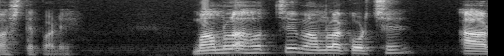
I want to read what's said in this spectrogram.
আসতে পারে। মামলা হচ্ছে, মামলা করছে, আর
